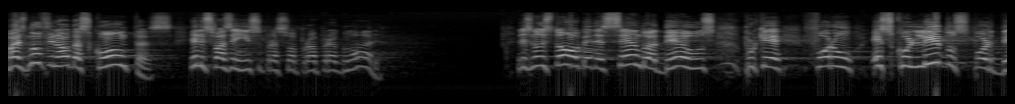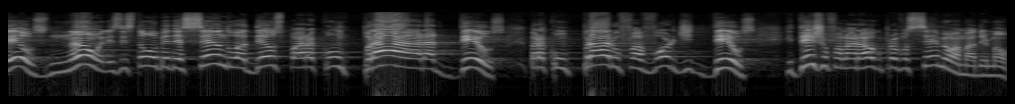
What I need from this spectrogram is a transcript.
Mas no final das contas, eles fazem isso para a sua própria glória. Eles não estão obedecendo a Deus porque foram escolhidos por Deus. Não, eles estão obedecendo a Deus para comprar a Deus, para comprar o favor de Deus. E deixa eu falar algo para você, meu amado irmão.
